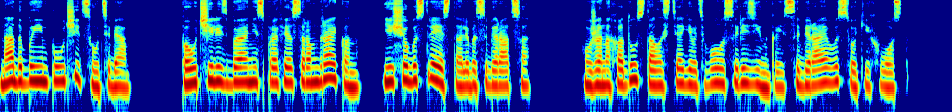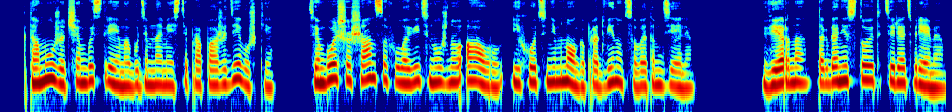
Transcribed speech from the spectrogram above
Надо бы им поучиться у тебя. Поучились бы они с профессором Драйкон, еще быстрее стали бы собираться». Уже на ходу стала стягивать волосы резинкой, собирая высокий хвост. К тому же, чем быстрее мы будем на месте пропажи девушки, тем больше шансов уловить нужную ауру и хоть немного продвинуться в этом деле. Верно, тогда не стоит терять время.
